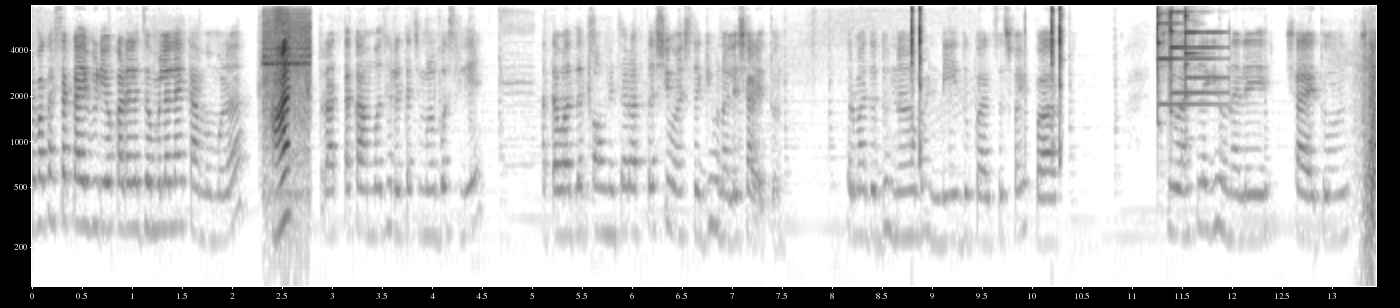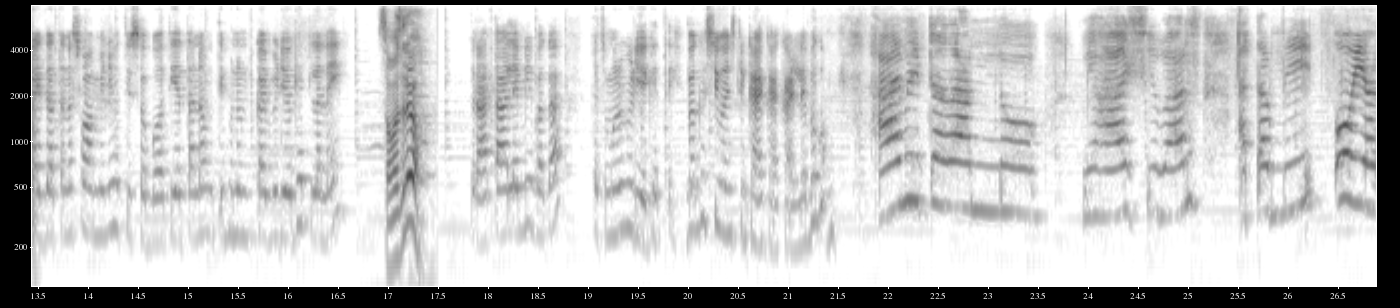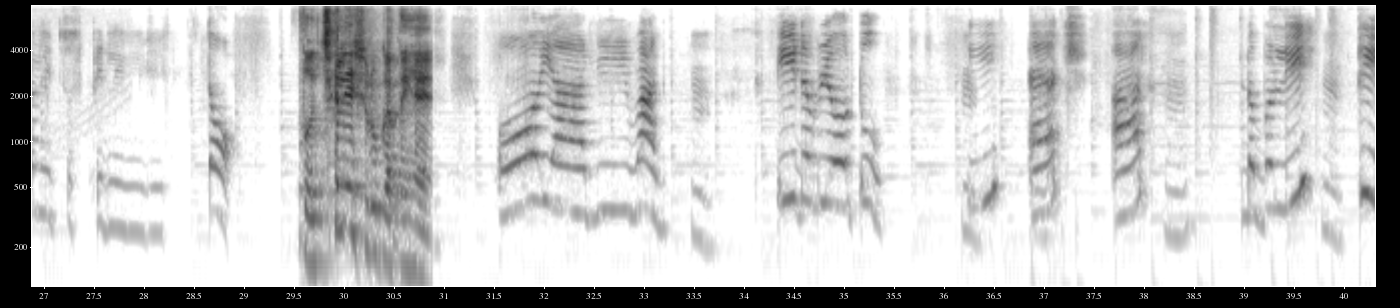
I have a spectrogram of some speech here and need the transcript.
तर बघा सकाळी व्हिडिओ काढायला जमलं नाही कामामुळं. तर आता कामं झाले त्याच्यामुळे बसली आता वाजल्यात पाहुणे तर आता शिवांशला घेऊन आले शाळेतून. तर माझं धुणं भांडी दुपारचं स्वयंपाक. शिवांशला घेऊन आले शाळेतून. शाळेत जाताना स्वामीनी होती सोबत येताना होती म्हणून काय व्हिडिओ घेतला नाही. रहे हो? तर आता आले मी बघा त्याच्यामुळे व्हिडिओ घेते. बघा शिवांशने काय काय काढलंय बघू. हाय मित्रांनो मी हाय शिवांश. आता मी ओ यानीचं स्पेलिंग लिहितो. तो चलिए शुरू करते हैं। ओ यानी one T W two T H R double E T.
